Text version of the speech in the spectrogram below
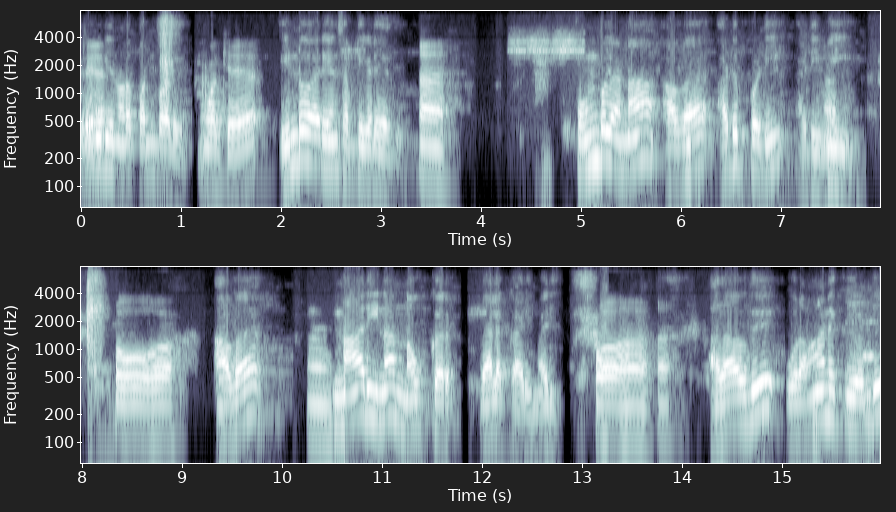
திராவிடியனோட பண்பாடு ஓகே இண்டோ ஆரியன்ஸ் அப்படி கிடையாது பொம்பளைனா அவ அடுப்படி அடிமை ஓ. அவ. நாரினா நௌக்கர் வேலைக்காரி மாதிரி. அதாவது ஒரு ஆணுக்கு வந்து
